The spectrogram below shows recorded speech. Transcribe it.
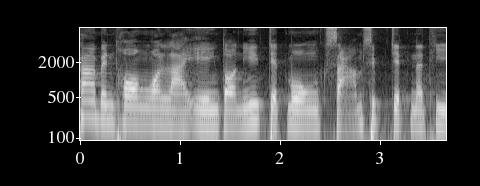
ถ้าเป็นทองออนไลน์เองตอนนี้7โมง37 นาที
